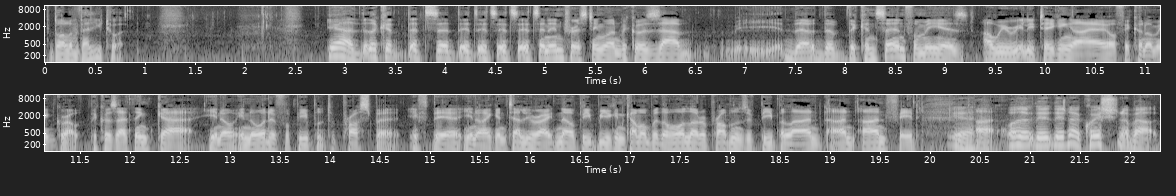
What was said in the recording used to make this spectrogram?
dollar value to it. Yeah, look, uh, it's it's it's it's an interesting one because um, the the the concern for me is are we really taking our eye off economic growth? Because I think uh, you know in order for people to prosper, if they're you know I can tell you right now, people you can come up with a whole lot of problems if people aren't aren't, aren't fed. Yeah. Uh, well, there, there's no question about,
